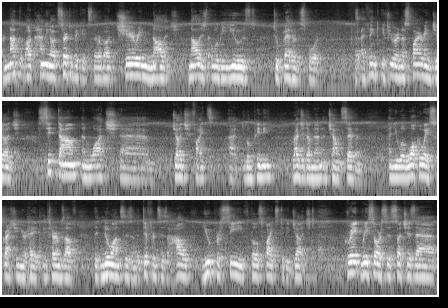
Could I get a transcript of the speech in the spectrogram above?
are not about handing out certificates, they're about sharing knowledge, knowledge that will be used to better the sport. I think if you're an aspiring judge, sit down and watch um, judge fights at Lumpini, Rajadamnern and Channel 7 and you will walk away scratching your head in terms of the nuances and the differences of how you perceive those fights to be judged. great resources such as uh,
